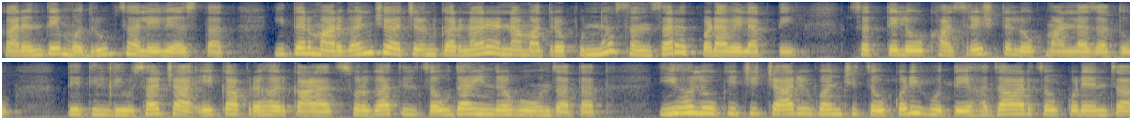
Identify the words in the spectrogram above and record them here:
कारण ते मद्रूप झालेले असतात. इतर मार्गांचे आचरण करणाऱ्यांना मात्र पुन्हा संसारात पडावे लागते. सत्यलोक हा श्रेष्ठ लोक मानला जातो. तेथील दिवसाच्या एका प्रहर काळात स्वर्गातील चौदा इंद्र होऊन जातात. इहलोकीची चार युगांची चौकडी होते. हजार चौकड्यांचा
